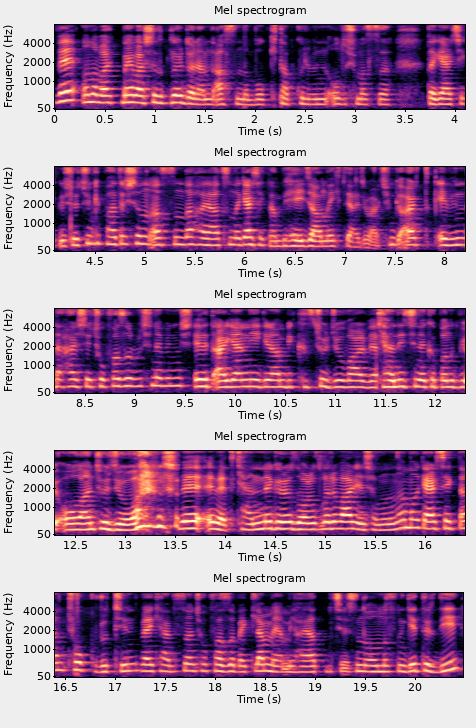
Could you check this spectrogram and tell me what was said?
Ve ona bakmaya başladıkları dönemde aslında bu kitap kulübünün oluşması da gerçekleşiyor. Çünkü Patricia'nın aslında hayatında gerçekten bir heyecana ihtiyacı var. Çünkü artık evinde her şey çok fazla rutine binmiş. Evet ergenliğe giren bir kız çocuğu var ve kendi içine kapanık bir oğlan çocuğu var. ve evet kendine göre zorlukları var yaşamının ama gerçekten çok rutin ve kendisinden çok fazla beklenmeyen bir hayatın içerisinde olmasını getirdiği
